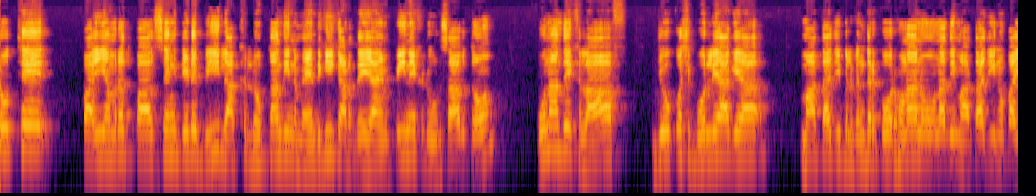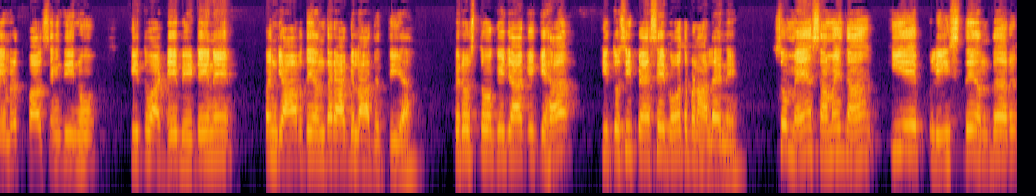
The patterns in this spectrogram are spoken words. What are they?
ਉੱਥੇ ਭਾਈ ਅਮਰਤਪਾਲ ਸਿੰਘ ਜਿਹੜੇ 20 ਲੱਖ ਲੋਕਾਂ ਦੀ ਨੁਮਾਇੰਦਗੀ ਕਰਦੇ ਆ ਐਮਪੀ ਨੇ ਖਡੂਰ ਸਾਹਿਬ ਤੋਂ, ਉਹਨਾਂ ਦੇ ਖਿਲਾਫ ਜੋ ਕੁਝ ਬੋਲਿਆ ਗਿਆ ਮਾਤਾ ਜੀ ਬਲਵਿੰਦਰ ਕੌਰ ਹੁਣਾਂ ਨੂੰ, ਉਹਨਾਂ ਦੀ ਮਾਤਾ ਜੀ ਨੂੰ, ਭਾਈ ਅਮਰਤਪਾਲ ਸਿੰਘ ਜੀ ਨੂੰ ਕਿ ਤੁਹਾਡੇ ਬੇਟੇ ਨੇ ਪੰਜਾਬ ਦੇ ਅੰਦਰ ਅੱਗ ਲਾ ਦਿੱਤੀ ਆ। ਫਿਰ ਉਸ ਤੋਂ ਅੱਗੇ ਜਾ ਕੇ ਕਿਹਾ ਕਿ ਤੁਸੀਂ ਪੈਸੇ ਬਹੁਤ ਬਣਾ ਲਏ ਨੇ। ਸੋ ਮੈਂ ਸਮਝਦਾ ਕਿ ਇਹ ਪੁਲਿਸ ਦੇ ਅੰਦਰ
